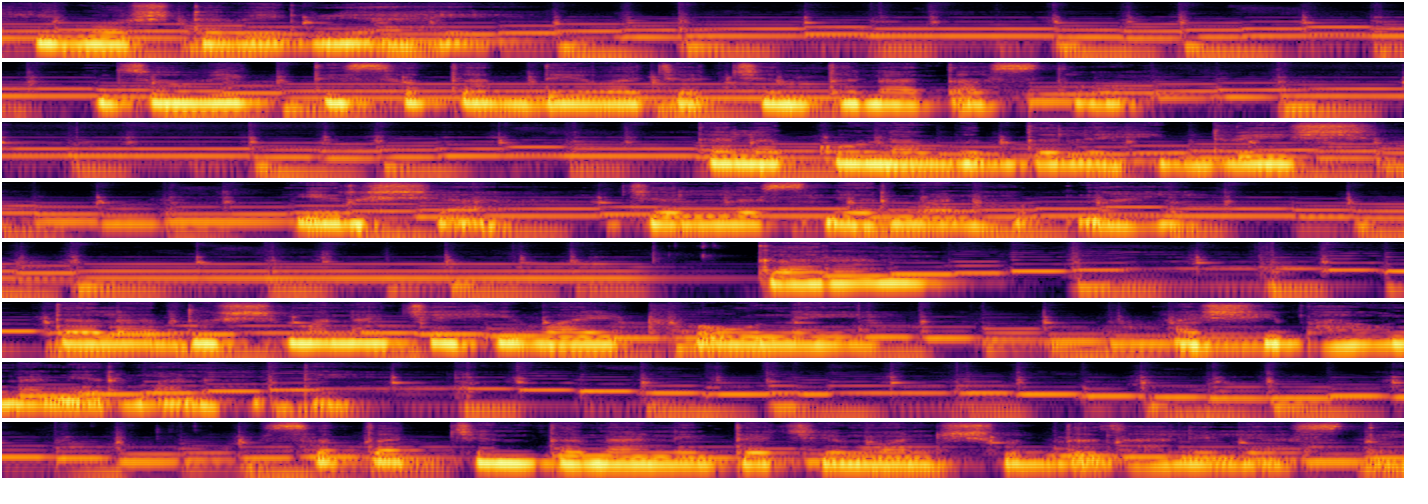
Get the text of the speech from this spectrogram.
ही गोष्ट वेगळी आहे. जो व्यक्ती सतत देवाच्या चिंतनात असतो त्याला कोणाबद्दलही द्वेष ईर्ष्या जल्लस निर्माण होत नाही. कारण त्याला दुश्मनाचेही वाईट होऊ नये अशी भावना निर्माण होते. सतत चिंतनाने त्याचे मन शुद्ध झालेले असते.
